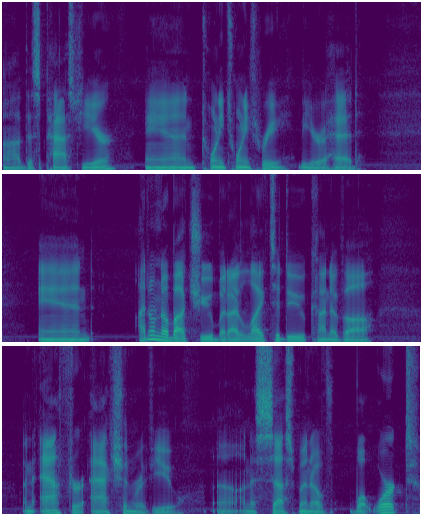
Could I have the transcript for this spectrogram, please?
uh, this past year and 2023, the year ahead. And I don't know about you, but I like to do kind of a an after action review, uh, an assessment of what worked,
